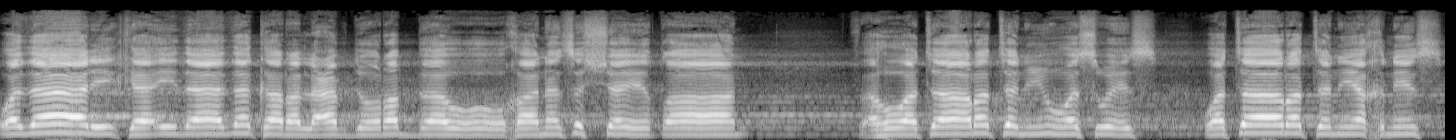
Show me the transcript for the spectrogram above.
وذلك إذا ذكر العبد ربه خنس الشيطان. فهو تارة يوسوس وتارة يخنس.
